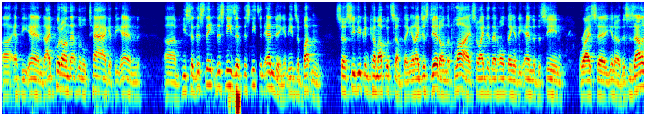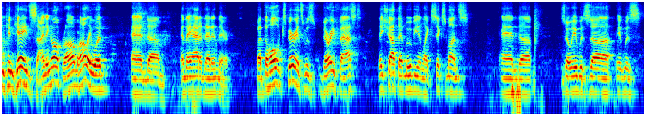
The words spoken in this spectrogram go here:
uh, at the end i put on that little tag at the end um, he said this thing this needs a this needs an ending. It needs a button. So see if you can come up with something. And i just did on the fly. So i did that whole thing at the end of the scene where i say you know this is allen kincade signing off from hollywood. And um, and they added that in there. But the whole experience was very fast. They shot that movie in like six months, and uh, so it was uh, it was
